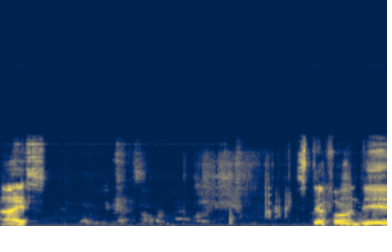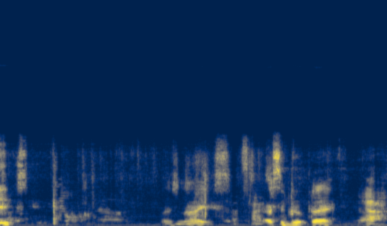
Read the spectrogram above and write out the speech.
nice. Stefon Diggs. That's nice. That's nice. That's a good pack. Yeah,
